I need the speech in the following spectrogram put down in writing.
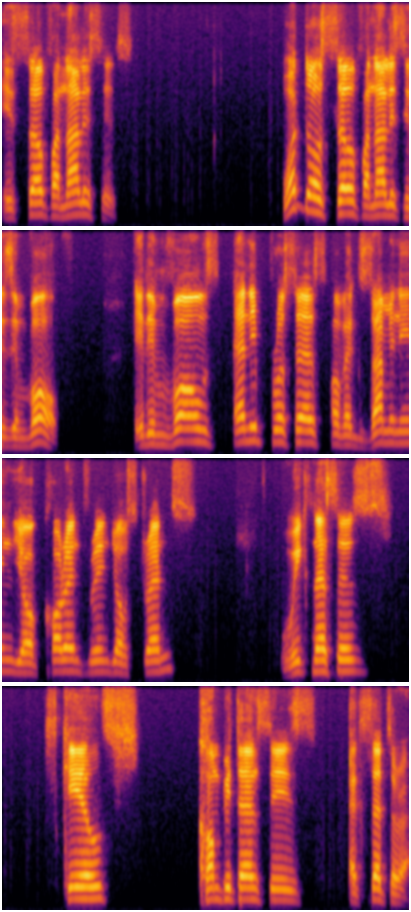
is self analysis. What does self analysis involve? It involves any process of examining your current range of strengths, weaknesses, skills, competencies, etc.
